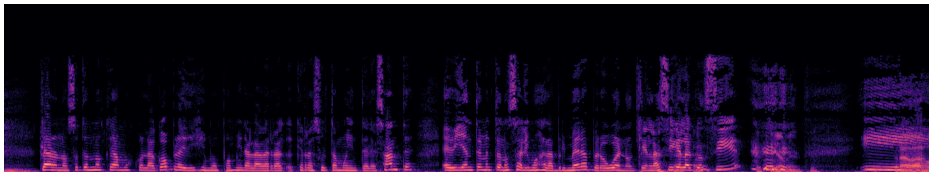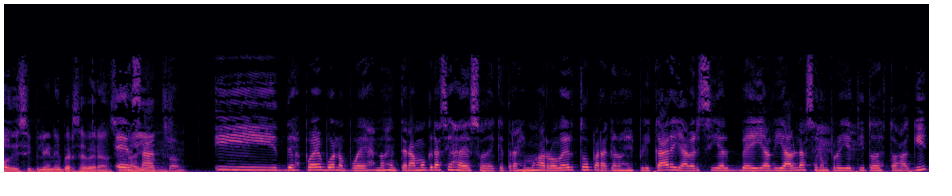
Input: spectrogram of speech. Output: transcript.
Mm. Claro, nosotros nos quedamos con la copla y dijimos, pues mira, la verdad que resulta muy interesante. Evidentemente no salimos a la primera, pero bueno, quien la sigue la consigue. Efectivamente. y... Trabajo, disciplina y perseverancia. no Exacto. otro. Y después, bueno, pues nos enteramos gracias a eso, de que trajimos a Roberto para que nos explicara y a ver si él veía viable hacer un proyectito de estos aquí.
